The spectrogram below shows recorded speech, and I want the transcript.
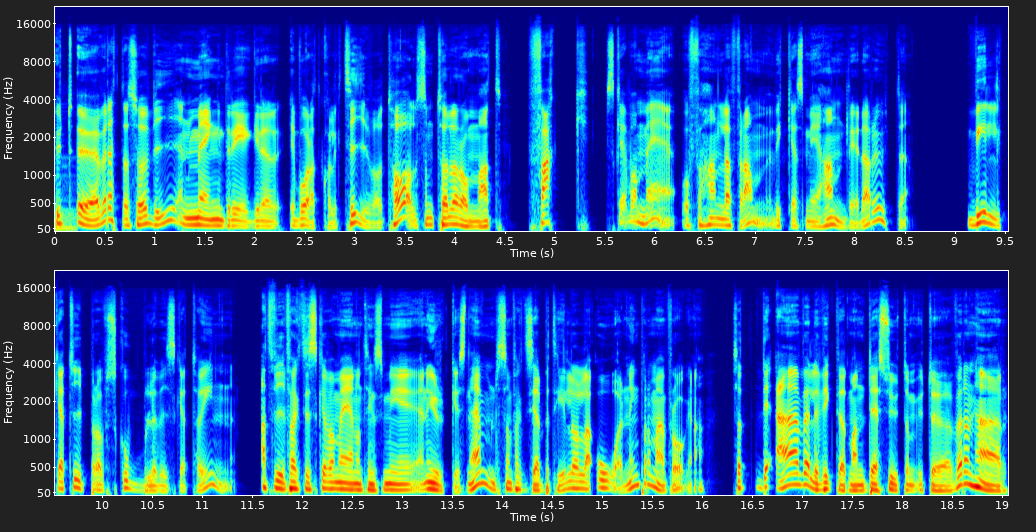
Utöver detta så har vi en mängd regler i vårt kollektivavtal som talar om att fack ska vara med och förhandla fram vilka som är handledare ute. Vilka typer av skolor vi ska ta in. Att vi faktiskt ska vara med i någonting som är en yrkesnämnd som faktiskt hjälper till att hålla ordning på de här frågorna. Så det är väldigt viktigt att man dessutom utöver den här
